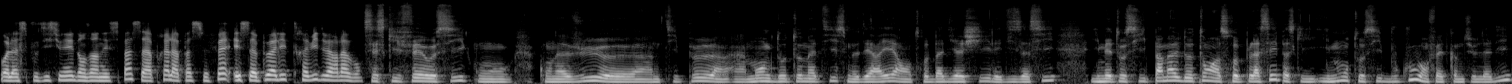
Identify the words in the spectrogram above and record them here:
voilà se positionner dans un espace et après la passe se fait et ça peut aller très vite vers l'avant. C'est ce qui fait aussi qu'on a vu euh, un petit peu un, manque d'automatisme derrière entre Badiachil et Dizassi. Ils mettent aussi pas mal de temps à se replacer parce qu'ils montent aussi beaucoup en fait comme tu l'as dit.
